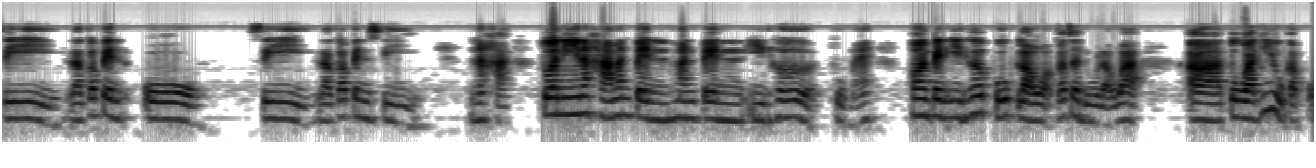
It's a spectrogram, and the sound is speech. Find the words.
C แล้วก็เป็น O C แล้วก็เป็น C นะคะ ตัวนี้นะคะมันเป็นมันเป็นอีเทอร์ถูกไหมพอมันเป็นอีเทอร์ปุ๊บเราอะก็จะดูแล้วว่าตัวที่อยู่กับ O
